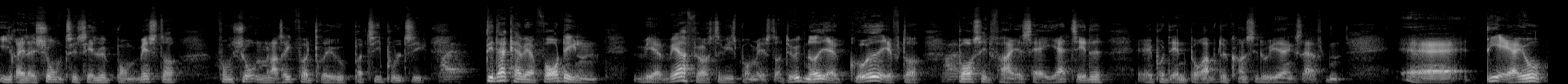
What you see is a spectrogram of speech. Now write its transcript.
i relation til selve borgmesterfunktionen, men altså ikke for at drive partipolitik. Nej. Det, der kan være fordelen ved at være første visborgmester, det er jo ikke noget, jeg er gået efter, Nej. bortset fra, at jeg sagde ja til det øh, på den berømte konstitueringsaften, øh, det er jo,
